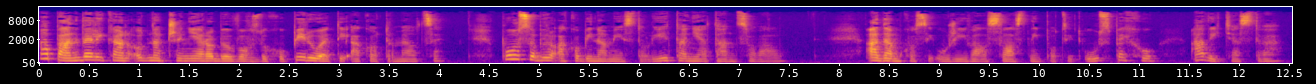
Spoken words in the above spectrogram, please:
a pán Velikán od nadšenia robil vo vzduchu piruety ako trmelce. Pôsobil, ako by na miesto lietania tancoval. Adamko si užíval slastný pocit úspechu a víťazstva.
